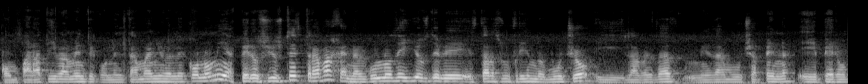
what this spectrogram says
comparativamente con el tamaño de la economía. Pero si usted trabaja en alguno de ellos debe estar sufriendo mucho y la verdad me da mucha pena, eh, pero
